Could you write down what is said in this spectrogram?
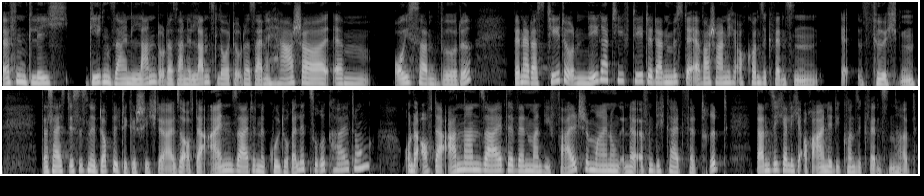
öffentlich gegen sein Land oder seine Landsleute oder seine Herrscher ähm, äußern würde. Wenn er das täte und negativ täte, dann müsste er wahrscheinlich auch Konsequenzen äh, fürchten. Das heißt, es ist eine doppelte Geschichte. Also auf der einen Seite eine kulturelle Zurückhaltung und auf der anderen Seite, wenn man die falsche Meinung in der Öffentlichkeit vertritt, dann sicherlich auch eine, die Konsequenzen hat.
